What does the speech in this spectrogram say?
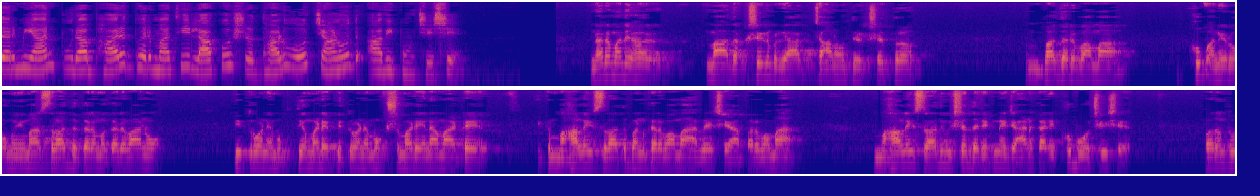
દરમિયાન પૂરા ભારતભરમાંથી લાખો શ્રદ્ધાળુઓ ચાણોદ આવી પહોંચે છે. નર્મદે હર માં દક્ષિણ પ્રયાગ ચાણોતીર ક્ષેત્ર, ભાદરવામાં ખૂબ અનેરો મહિમા શ્રાદ્ધ કર્મ કરવાનો. પિત્રોને મુક્તિ મળે પિત્રોને મોક્ષ મળે એના માટે એક મહાલય શ્રાદ્ધ પણ કરવામાં આવે છે આ પર્વમાં. મહાલય શ્રાદ્ધ વિશે દરેકને જાણકારી ખૂબ ઓછી છે, પરંતુ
